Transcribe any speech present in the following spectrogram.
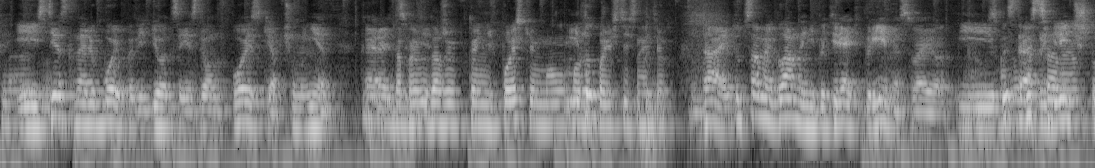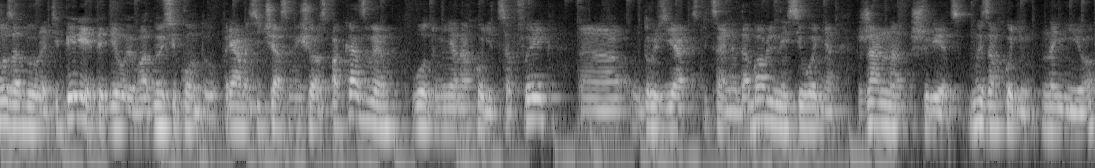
Да, и, естественно, да. любой поведется, если он в поиске, а почему нет? Какая да, даже кто не в поиске, может тут, повестись на этих. Да, и тут самое главное не потерять время свое и да, быстро определить, самое... что за дура. Теперь я это делаю в одну секунду. Прямо сейчас мы еще раз показываем. Вот у меня находится фейк э, в друзьях специально добавленный сегодня. Жанна Швец. Мы заходим на нее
